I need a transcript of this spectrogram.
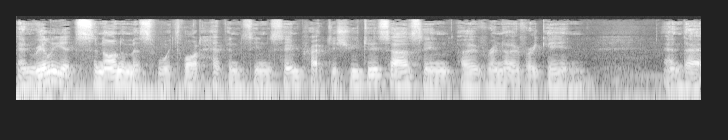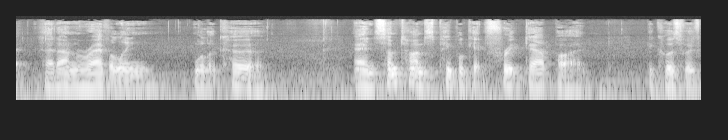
And really, it's synonymous with what happens in Zen practice. You do Zazen over and over again, and that, that unraveling will occur. And sometimes people get freaked out by it because we've,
